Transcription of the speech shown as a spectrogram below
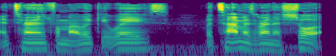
and turn from my wicked ways. But time is running short.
